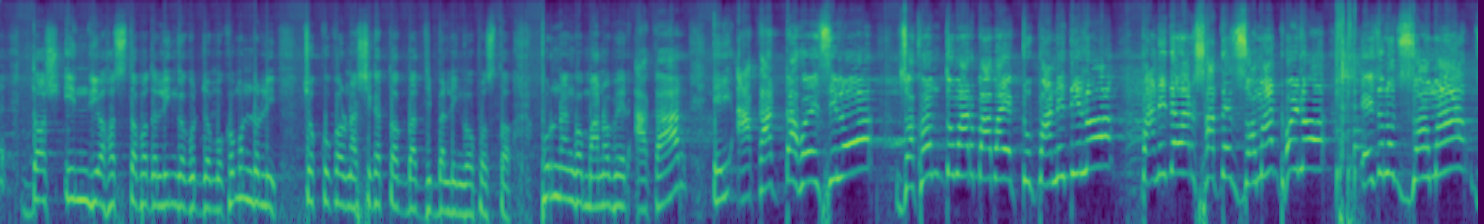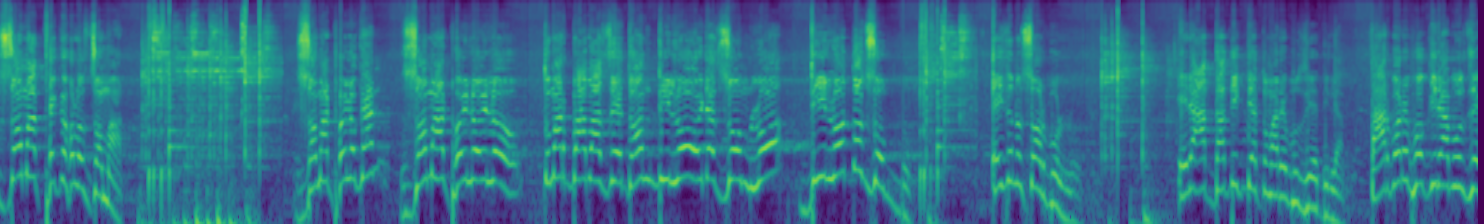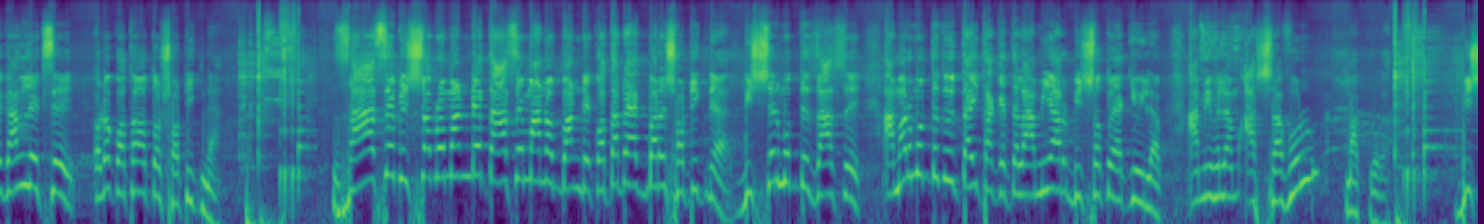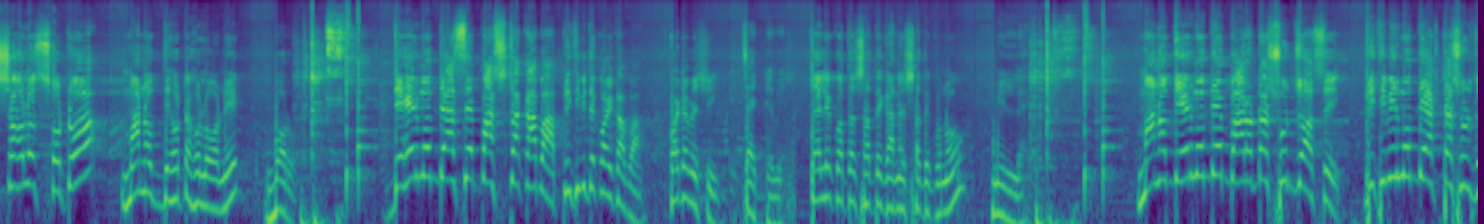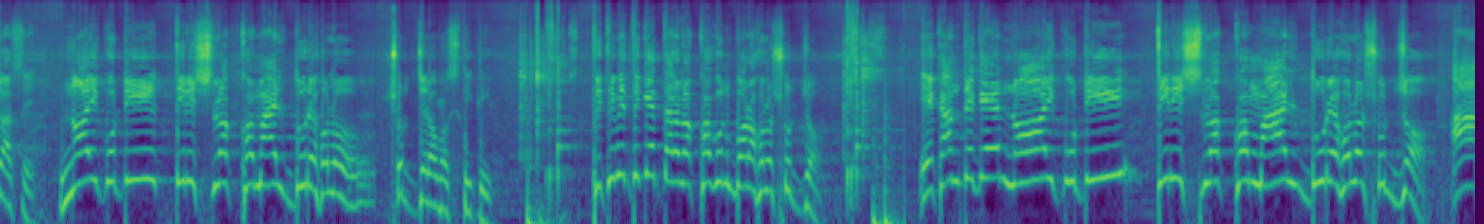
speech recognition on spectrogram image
দশ ইন্দ্রিয় হস্তপদ, লিঙ্গ মুখমণ্ডলী চক্ষুকর্ণা শিখা বা জিব্বার লিঙ্গ উপস্থ। পূর্ণাঙ্গ মানবের আকার, এই আকারটা হয়েছিল যখন তোমার বাবা একটু পানি দিল, পানি দেওয়ার সাথে জমাট হইল। এই জন্য জমা, জমাট থেকে হলো জমাট। জমাট হইল কেন? জমাট হইল হইল তোমার বাবা যে ধন দিল, ওইটা জমলো, দিল তো জমলো। এই জন্য চর বলল। এটা আধ্যাত্মিক দিয়ে তোমারে বুঝিয়ে দিলাম। তারপরে ফকির আবুল যে গান লেখছে, ওটা কথা অত সঠিক না। যা আছে বিশ্ব ব্রহ্মাণ্ডে তা আছে মানব বান্ডে কথাটা একবারে সঠিক না। বিশ্বের মধ্যে যা আছে, আমার মধ্যে যদি তাই থাকে, তাহলে আমি আর বিশ্ব তো একই হইলাম। আমি হইলাম আশরাফুল মাকলুকা বিশ্ব হলো ছোট মানব দেহটা হলো অনেক বড়। দেহের মধ্যে আছে পাঁচটা কাবা পৃথিবীতে কয় কাবা? কয়টা বেশি? চারটা বেশি। তাহলে কথার সাথে গানের সাথে কোনো মিল নাই। মানব দেহের মধ্যে বারোটা সূর্য আছে পৃথিবীর মধ্যে একটা সূর্য আছে। নয় কোটি তিরিশ লক্ষ মাইল দূরে হলো সূর্যের অবস্থিতি। পৃথিবীর থেকে তেরো লক্ষ গুণ বড় হলো সূর্য। এখান থেকে নয় কোটি তিরিশ লক্ষ মাইল দূরে হলো সূর্য।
